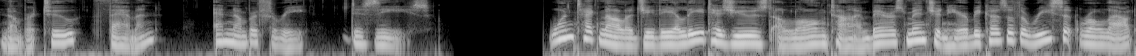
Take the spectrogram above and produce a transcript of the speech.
Number two, famine. And number three, disease. One technology the elite has used a long time bears mention here because of the recent rollout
